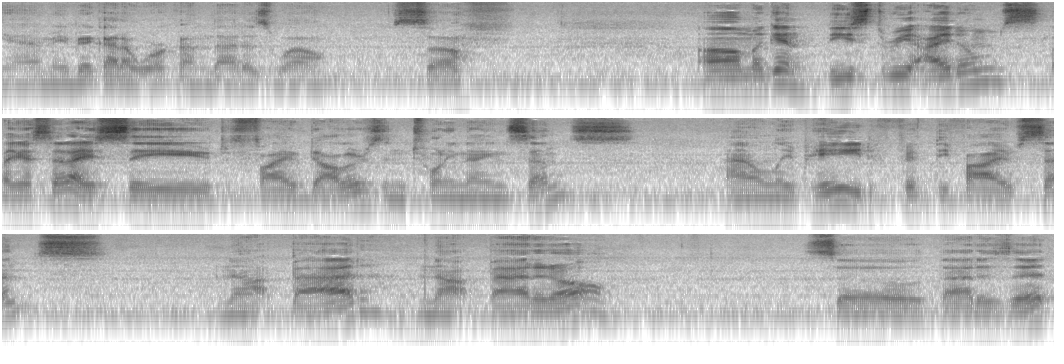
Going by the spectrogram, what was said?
yeah, maybe I gotta work on that as well. So, um, again, these three items, like I said, I saved $5.29. I only paid 55 cents. Not bad, not bad at all. So, that is it.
